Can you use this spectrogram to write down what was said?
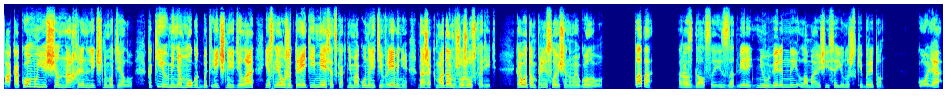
По какому еще нахрен личному делу? Какие у меня могут быть личные дела, если я уже третий месяц как не могу найти времени даже к мадам Жужу сходить? Кого там принесло еще на мою голову? Папа? Раздался из-за двери неуверенный ломающийся юношеский баритон. Коля?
